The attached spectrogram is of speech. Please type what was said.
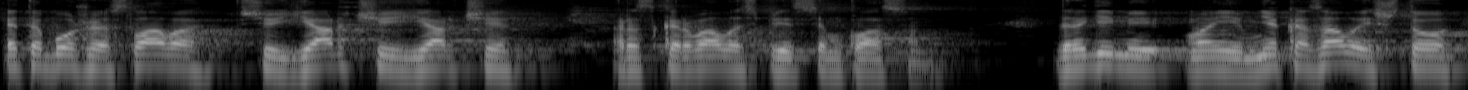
Эта Божья слава все ярче и ярче раскрывалась перед всем классом. Дорогие мои, мне казалось, что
